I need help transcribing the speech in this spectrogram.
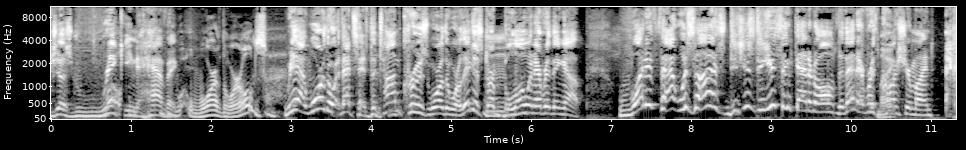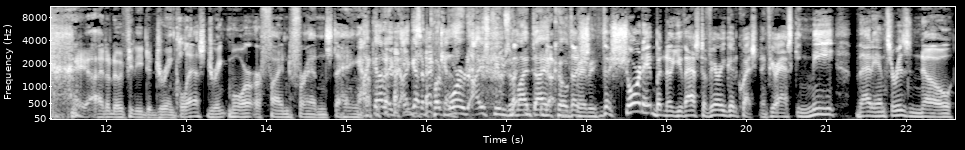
just wreaking well, havoc? War of the Worlds. Yeah, War of the Worlds. That's it. The Tom Cruise War of the World. They just start mm-hmm. blowing everything up. What if that was us? Did you did you think that at all? Did that ever Mike, cross your mind? I don't know if you need to drink less, drink more, or find friends to hang out. I gotta I gotta put more ice cubes in my diet coke. The, maybe the short, but no, you've asked a very good question. If you're asking me, that answer is no,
